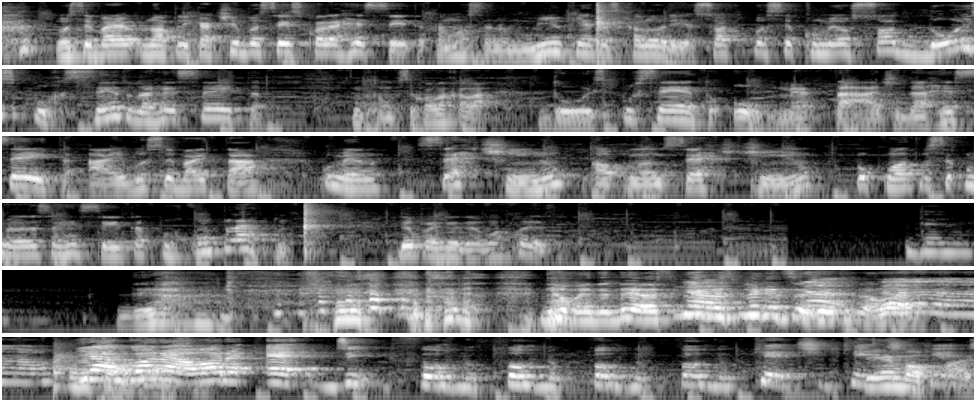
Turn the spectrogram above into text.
você vai no aplicativo, você escolhe a receita, tá mostrando 1.500 calorias, só que você comeu só 2% da receita. Então você coloca lá 2% ou metade da receita. Aí você vai estar comendo certinho, calculando certinho o quanto você comeu dessa receita por completo. Deu pra entender alguma coisa? Deu. Deu. Deu pra entender? Explica, explica do seu não, jeito não, não, não, não, não. E agora a hora é de forno, forno, forno, forno, quente, quente, Queima, quente. pai,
